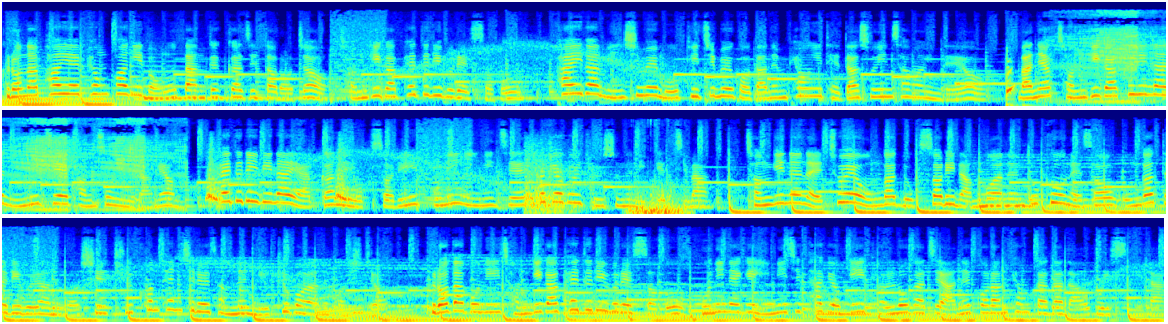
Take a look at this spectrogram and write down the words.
그러나 파이의 평판이 너무 땅끝까지 떨어져 전기가 패드립을 했어도 파이가 민심을 못 뒤집을 거다는 평이 대다수인 상황인데요. 만약 전기가 clean한 이미지의 방송이라면 패드립이나 약간의 욕설이 본인 이미지에 타격을 줄 수는 있겠지만 전기는 애초에 온갖 욕설이 난무하는 토크온에서 온갖 드립을 하는 것이 주 컨텐츠를 삼는 유튜버라는 것이죠. 그러다 보니 전기가 패드립을 했어도 본인에게 이미지 타격이 별로 가지 않을 거란 평가가 나오고 있습니다.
